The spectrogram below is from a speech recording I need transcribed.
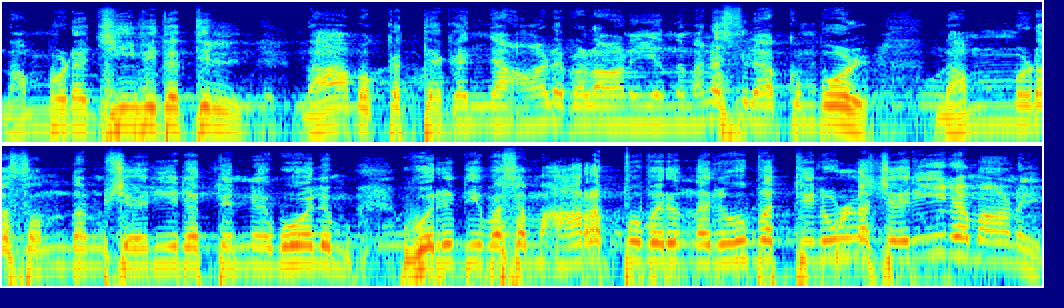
നമ്മുടെ ജീവിതത്തിൽ നാം ഒക്കെ തികഞ്ഞ ആളുകളാണ് എന്ന് മനസ്സിലാക്കുമ്പോൾ നമ്മുടെ സ്വന്തം ശരീരത്തിന് പോലും ഒരു ദിവസം അറപ്പ് വരുന്ന രൂപത്തിലുള്ള ശരീരമാണ്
